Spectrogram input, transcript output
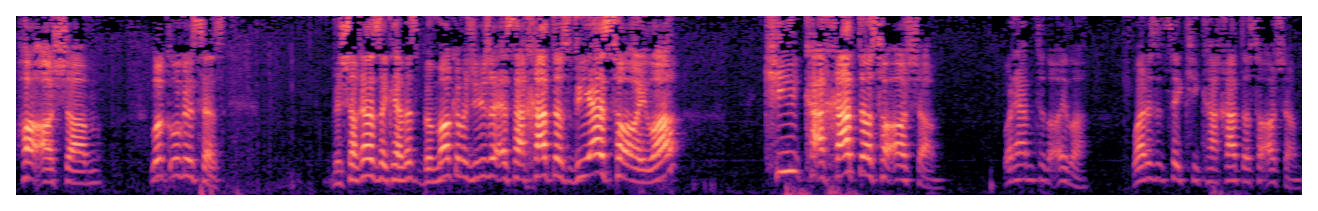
ha'asham? Look, look what it says. V'shachas hakeves b'makam asher es hachatas v'es ha'oila ki kachatas ha'asham. What happened to the oila? Why does it say ki kachatas ha'asham?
